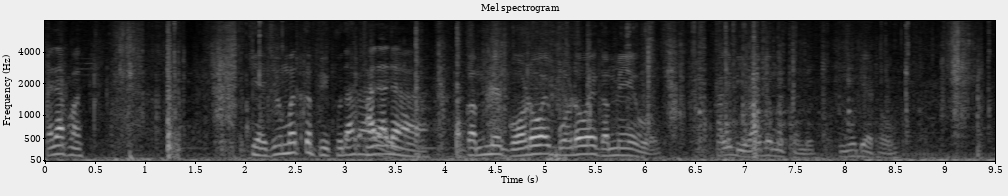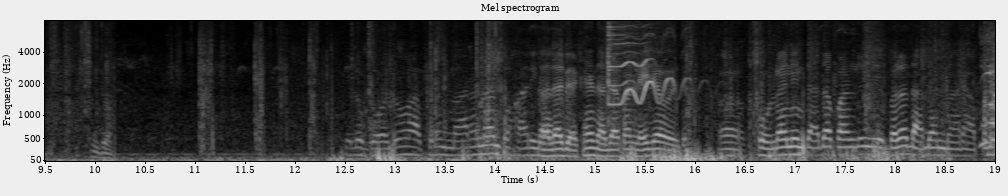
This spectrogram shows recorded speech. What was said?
દાદા ફોન. કેજો મત કે ભીખુદા દાદા હા દાદા. ગમે ગોડો હોય બોડો હોય ગમે એવો હોય. ખાલી બીવાજો મત તમે. હું બેઠો હું. જો. પેલો ગોડો આપણે મારા ના તો હારી દાદા બેઠા ને દાદા પણ લઈ જાવ હોય તો. હા ખોલાને ને દાદા પાણ લઈએ ભલે દાદા ને મારા આપણે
